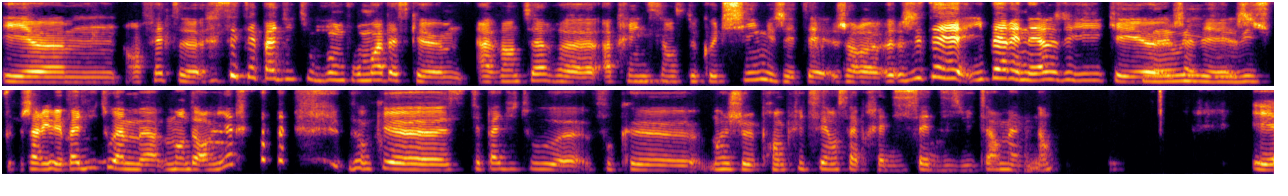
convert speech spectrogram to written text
Et euh, en fait, euh, c'était pas du tout bon pour moi parce que à 20 heures euh, après une séance de coaching, j'étais genre euh, j'étais hyper énergique et Bah oui, j'avais oui, oui. j'arrivais pas du tout à m'endormir. Donc c'était pas du tout faut que moi je prends plus de séances après 17 18 heures maintenant. Et,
